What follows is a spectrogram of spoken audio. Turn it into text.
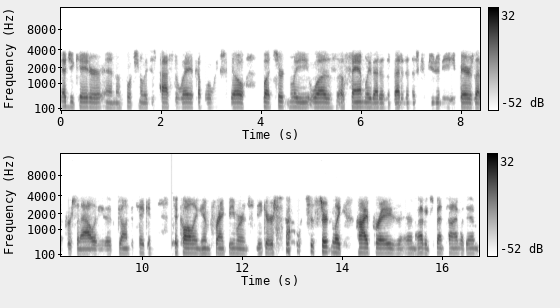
educator, and unfortunately just passed away a couple of weeks ago. But certainly was a family that is embedded in this community. He bears that personality. They've gone to taking to calling him Frank Beamer and sneakers, which is certainly high praise. And having spent time with him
